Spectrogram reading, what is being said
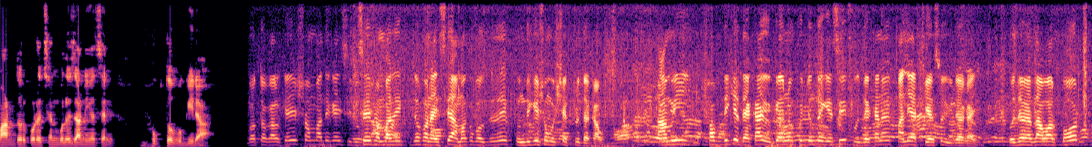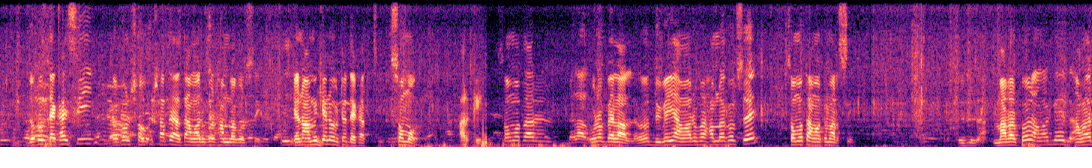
মারধর করেছেন বলে জানিয়েছেন ভুক্তভোগীরা। গতকালকে সাংবাদিক আইছিল। সেই সাংবাদিক যখন আইসে আমাকে বলতে যে কোন দিকে সমস্যা একটু দেখাও। আমি সব দিকে দেখাই ওইখানে পর্যন্ত গেছি। যেখানে পানি আটকে আছে ওই জায়গায়। ওই জায়গায় যাওয়ার পর যখন দেখাইছি তখন সব- সাথে সাথে আমার উপর হামলা করছে। কেন আমি কেন ওইটা দেখাচ্ছি? সমত। আর কি? সমত আর ওরা বেলাল। ওরা দুই ভাই আমার উপর হামলা করছে সমত আমাকে মারছে। মারার পর আমাকে আমার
